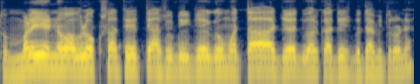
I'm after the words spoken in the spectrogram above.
તો મળીએ નવા બ્લોગ સાથે. ત્યાં સુધી જય ગૌ માતા, જય દ્વારકાધીશ બધા મિત્રોને.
